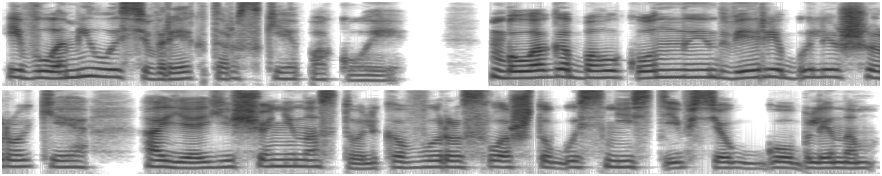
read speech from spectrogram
и вломилась в ректорские покои. Благо, балконные двери были широкие, а я еще не настолько выросла, чтобы снести все к гоблинам.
